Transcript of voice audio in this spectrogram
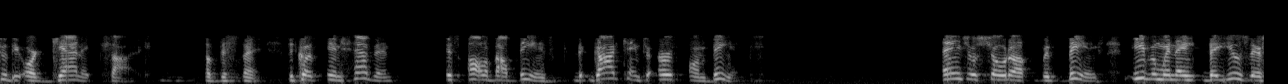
to the organic side of this thing. Because in heaven, it's all about beings. God came to earth on beings. Angels showed up with beings. Even when they, they used their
